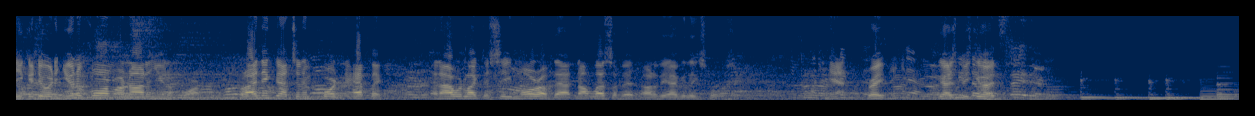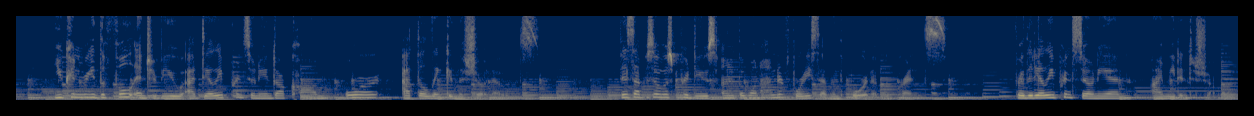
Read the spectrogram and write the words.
You can do it in uniform or not in uniform. But I think that's an important ethic, and I would like to see more of that, not less of it, out of the Ivy League schools. Yeah. Great. You guys be good. You can read the full interview at dailyprincetonian.com or at the link in the show notes. This episode was produced under the 147th board of the Prince. For the Daily Princetonian, I'm Eden Tashoma.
